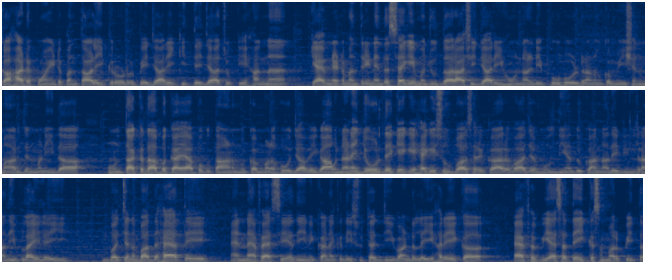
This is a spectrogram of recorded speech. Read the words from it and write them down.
61.45 ਕਰੋੜ ਰੁਪਏ ਜਾਰੀ ਕੀਤੇ ਜਾ ਚੁੱਕੇ ਹਨ। ਕੈਬਨਿਟ ਮੰਤਰੀ ਨੇ ਦੱਸਿਆ ਕਿ ਮੌਜੂਦਾ ਰਾਸ਼ੀ ਜਾਰੀ ਹੋਣ ਨਾਲ ਡਿਪੂ ਹੋਲਡਰਾਂ ਨੂੰ ਕਮਿਸ਼ਨ ਮਾਰਜਨ ਮਨੀ ਦਾ ਹੁਣ ਤੱਕ ਦਾ ਬਕਾਇਆ ਭੁਗਤਾਨ ਮੁਕੰਮਲ ਹੋ ਜਾਵੇਗਾ। ਉਹਨਾਂ ਨੇ ਜ਼ੋਰ ਦੇ ਕੇ ਕਿਹਾ ਕਿ ਸੂਬਾ ਸਰਕਾਰ ਵਾਜਬ ਮੁੱਲ ਦੀਆਂ ਦੁਕਾਨਾਂ ਦੇ ਡੀਲਰਾਂ ਦੀ ਭਲਾਈ ਲਈ ਵਚਨਬੱਧ ਹੈ ਤੇ ਐਨਐਫਐਸਏ ਅਧੀਨ ਕਣਕ ਦੀ ਸੁਚੱਜੀ ਵੰਡ ਲਈ ਹਰੇਕ ਐਫਪੀਐਸ ਅਤੇ ਇੱਕ ਸਮਰਪਿਤ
